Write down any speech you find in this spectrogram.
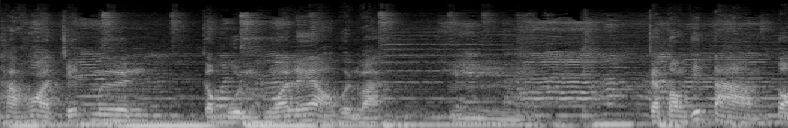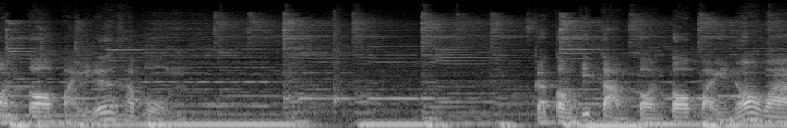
ถ้าฮอดเจ็ดหมื่นกับบุญหัวแล้วเพิ่อนว่าอืม ก็ต้องติดตามตอนต่อไปเด้อครับผมก็ต้องติดตามตอนต่อไปเนาะว่า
